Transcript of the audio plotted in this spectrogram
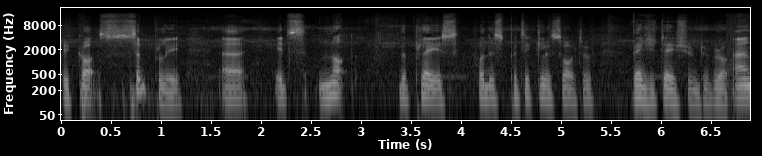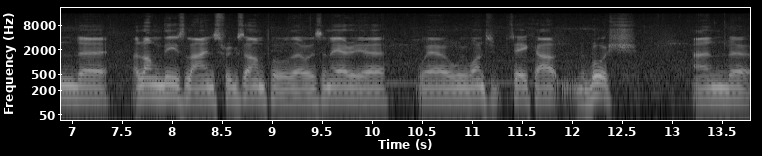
because simply uh, it's not the place for this particular sort of vegetation to grow. And uh, along these lines, for example, there was an area where we wanted to take out the bush and uh,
